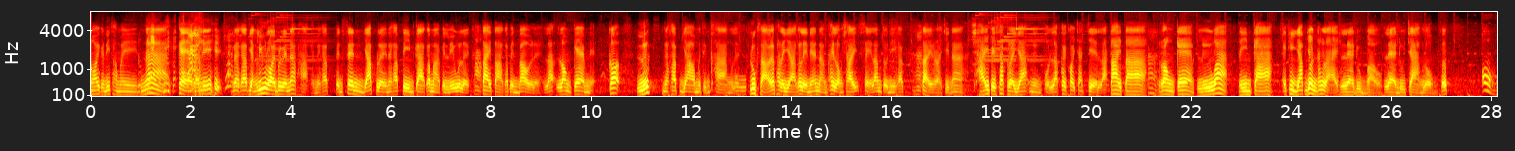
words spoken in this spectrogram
น้อยกว่านี้ทำไมดูหน้าแก่แก่กว่านี้ใช่นะครับ อย่างริ้วรอยบริเวณหน้าผากเห็นไหมครับ เป็นเส้นยับเลยนะครับ ตีนกาก็มาเป็นริ้วเลยครับใต้ตาก็เป็นเบ้าเลย และล่องแก้มเนี่ยก็ลึกนะครับยาวมาถึงคางเลย ลูกสาวและภรรยาก็เลยแนะนำให้ลองใช้เซรั่มตัวนี้ครับฮะไตรราจีน่าใช้ไปสักระยะหนึ่งผลลัพธ์ค่อยๆชัดเจนละ ใต้ตา อ่า ร่องแก้ม หรือว่าตีนกา ไอ้ที่ยับย่นทั้งหลาย แลดูเบา แลดูจางลงปุ๊บ โอ้โห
